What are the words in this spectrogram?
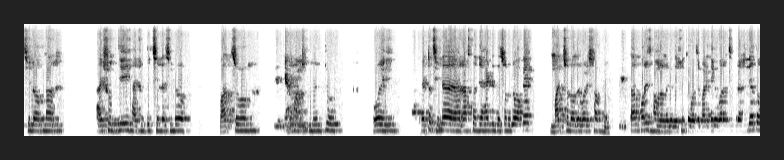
ছিল আপনার আইসুদ্দি আইসুদ্দির ছেলে ছিল বাচ্চু মিন্টু ওই একটা ছেলে রাস্তা দিয়ে গেছিল যে ওকে মারছিল ওদের বাড়ির সামনে। তারপরে ঝামেলা লাগে শুনতে পাচ্ছি বাড়ি থেকে বাড়াচ্ছি আসলে তো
